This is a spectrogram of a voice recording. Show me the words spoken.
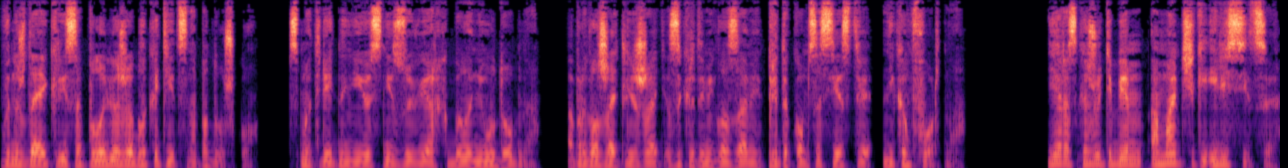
вынуждая Криса полулежа облокотиться на подушку. Смотреть на нее снизу вверх было неудобно, а продолжать лежать с закрытыми глазами при таком соседстве некомфортно. «Я расскажу тебе о мальчике и лисице».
